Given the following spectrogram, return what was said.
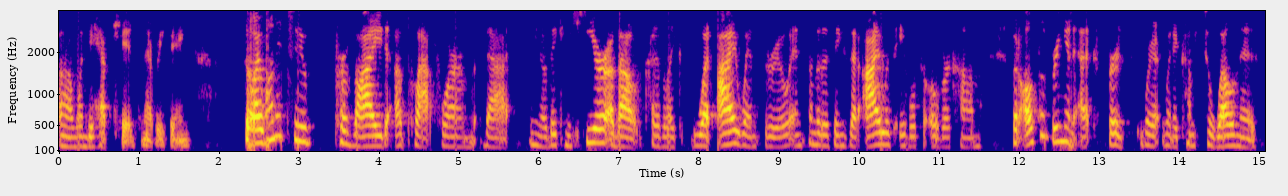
uh, when they have kids and everything. So I wanted to provide a platform that you know they can hear about kind of like what I went through and some of the things that I was able to overcome but also bring in experts where, when it comes to wellness,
